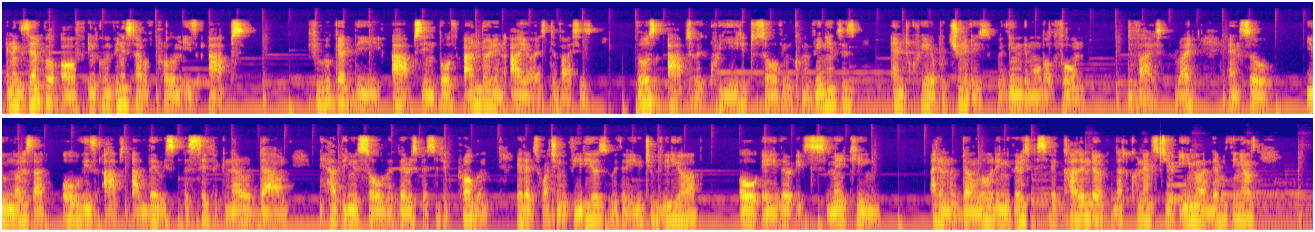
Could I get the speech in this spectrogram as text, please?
An example of inconvenience type of problem is apps. If you look at the apps in both Android and iOS devices, those apps were created to solve inconveniences and create opportunities within the mobile phone device, right? And so you'll notice that all these apps are very specific, narrowed down, in helping you solve a very specific problem. Either it's watching videos with a YouTube video app, or either it's making I don't know, downloading a very specific calendar that connects to your email and everything else,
